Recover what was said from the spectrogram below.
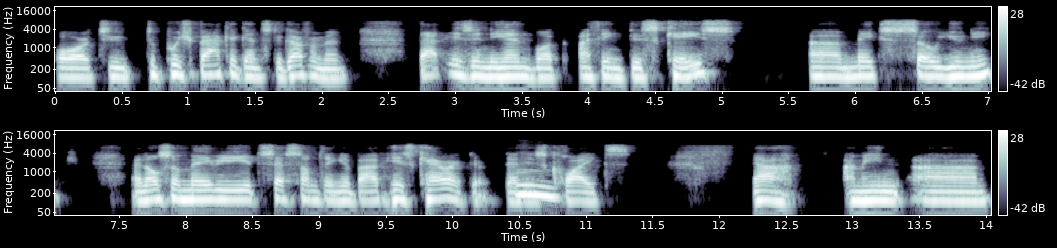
or to to push back against the government that is in the end what i think this case uh, makes so unique and also maybe it says something about his character that mm. is quite yeah I mean, um,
